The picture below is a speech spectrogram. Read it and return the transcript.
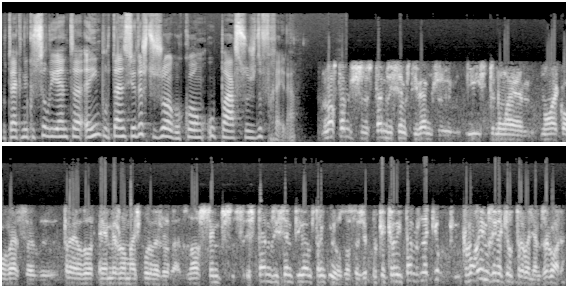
O técnico salienta a importância deste jogo com o Passos de Ferreira. Nós estamos, estamos e sempre estivemos, e isto não é, não é conversa de treinador, é a mesma mais pura das verdades. Nós sempre estamos e sempre estivemos tranquilos, ou seja, porque acreditamos naquilo que valemos e naquilo que trabalhamos. Agora,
